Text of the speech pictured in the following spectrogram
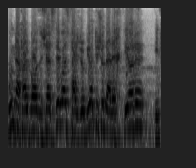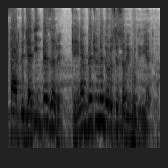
اون نفر بازنشسته باز تجربیاتش رو در اختیار این فرد جدید بذاره که اینم بتونه درست حسابی مدیریت کنه.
